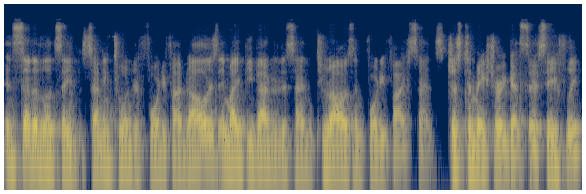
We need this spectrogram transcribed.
instead of let's say sending $245, it might be better to send $2.45 just to make sure it gets there safely.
